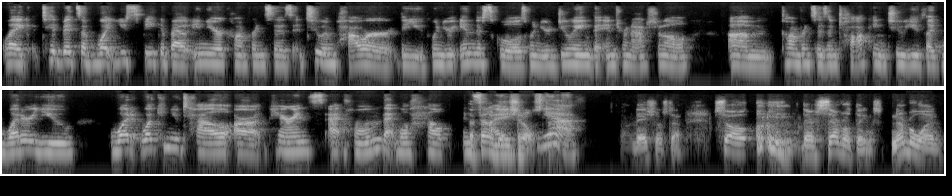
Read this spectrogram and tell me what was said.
like tidbits of what you speak about in your conferences to empower the youth when you're in the schools, when you're doing the international um, conferences and talking to youth? Like what are you what what can you tell our parents at home that will help The foundational stuff. Yeah. foundational stuff. So there's several things. Number one,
